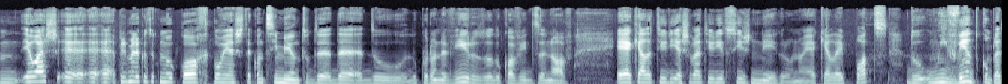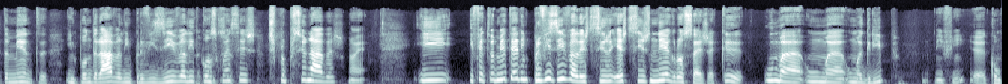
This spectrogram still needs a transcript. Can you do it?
hum, eu acho a, eh, a, eh, a, primeira coisa que me ocorre com este acontecimento de, de, do, do coronavírus ou do Covid-19 é aquela teoria chamada teoria do cisne negro, não é? Aquela hipótese de um evento completamente imponderável, imprevisível e de consequências desproporcionadas, não é? E efetivamente era imprevisível este, este cisne negro, ou seja, que uma, uma, uma gripe enfim, eh, com,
